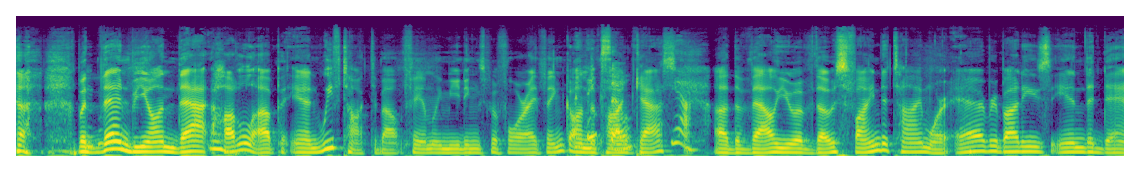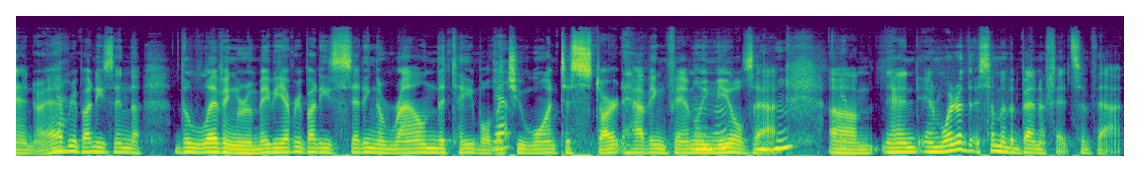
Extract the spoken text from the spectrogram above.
but then beyond that, Mm. huddle up, and we've talked about family meetings before. I think on think the so. podcast, Yeah. uh, the value of those. Find a time where everybody's in the den or everybody's in the the living room. Maybe everybody's sitting around the table Yep. that you want to start having family meals at. Um, And and what are the, some of the benefits of that?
